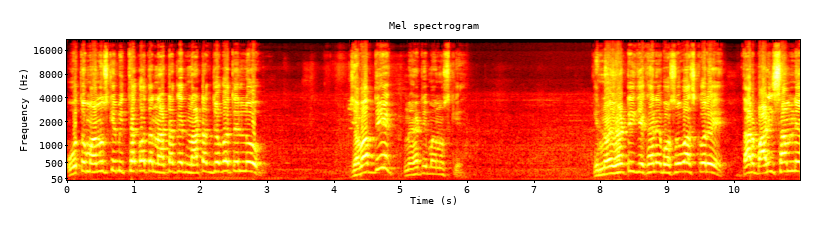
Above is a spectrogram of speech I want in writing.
ও তো মানুষকে মিথ্যা কথা নাটকের নাটক জগতের লোক। জবাব দিক নৈহাটি মানুষকে। নৈহাটি যেখানে বসবাস করে, তার বাড়ির সামনে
